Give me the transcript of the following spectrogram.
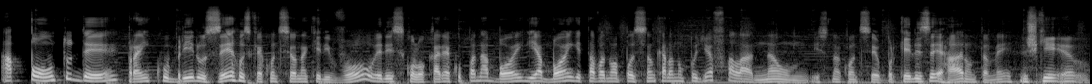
a ponto de, para encobrir os erros que aconteceu naquele voo, eles colocarem a culpa na Boeing e a Boeing estava numa posição que ela não podia falar, não, isso não aconteceu, porque eles erraram também. Acho que eu,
